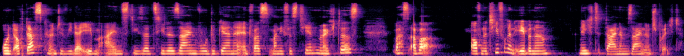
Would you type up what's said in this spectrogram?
Und auch das könnte wieder eben eins dieser Ziele sein, wo du gerne etwas manifestieren möchtest, was aber auf einer tieferen Ebene nicht deinem Sein entspricht.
